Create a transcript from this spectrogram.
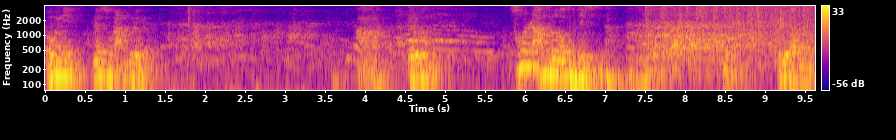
어머님 왜 손 안 들어요? 아 여러분 손을 안 들어도 되겠습니다. 네. 그래요.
